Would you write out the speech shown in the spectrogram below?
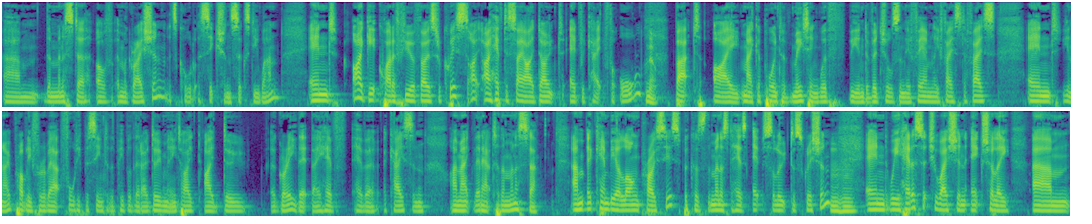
um, the Minister of Immigration. It's called a Section 61. And I get quite a few of those requests. I, I have to say I don't advocate for all, no. but I make a point of meeting with the individuals and their family face to face. And, you know, probably for about 40% of the people that I do meet, I, I do agree that they have, have a, a case and I make that out to the minister. Um, it can be a long process because the minister has absolute discretion. Mm-hmm. And we had a situation actually um,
